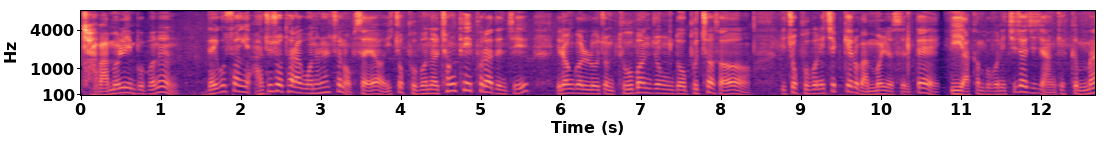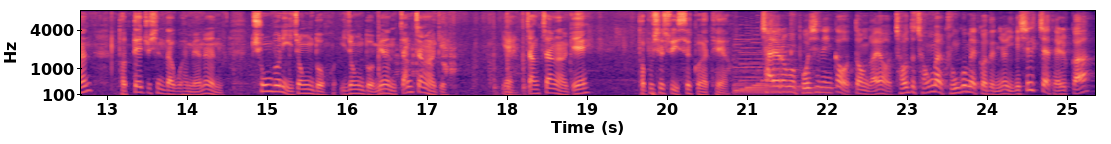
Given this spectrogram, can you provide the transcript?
자 맞물린 부분은 내구성이 아주 좋다라고는 할 수는 없어요. 이쪽 부분을 청테이프라든지 이런 걸로 좀 두 번 정도 붙여서 이쪽 부분이 집게로 맞물렸을 때 이 약한 부분이 찢어지지 않게끔만 덧대 주신다고 하면은 충분히 이 정도 이 정도면 짱짱하게 예 짱짱하게 덮으실 수 있을 것 같아요. 자 여러분 보시니까 어떤가요? 저도 정말 궁금했거든요. 이게 실제 될까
